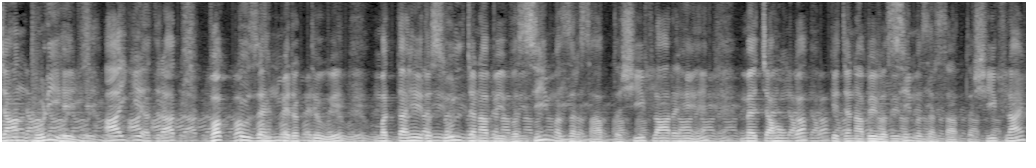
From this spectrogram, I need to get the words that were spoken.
जान थोड़ी है। आइए हजरात वक्त को जहन में रखते हुए मद्दाह रसूल जनाब वसीम अजहर साहब तशरीफ़ ला रहे हैं। मैं चाहूँगा कि जनाब वसीम अजहर साहब तशरीफ़ लाएँ।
